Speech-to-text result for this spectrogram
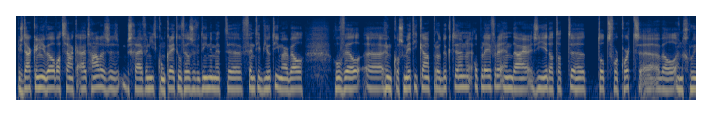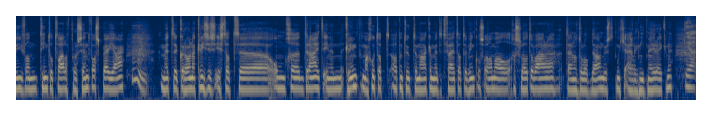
Dus daar kun je wel wat zaken uithalen. Ze beschrijven niet concreet hoeveel ze verdienen met uh, Fenty Beauty, maar wel hoeveel uh, hun cosmetica producten opleveren. En daar zie je dat dat uh, tot voor kort uh, wel een groei van 10 tot 12 procent was per jaar. Hmm. Met de coronacrisis is dat uh, omgedraaid in een krimp. Maar goed, dat had natuurlijk te maken met het feit dat de winkels allemaal gesloten waren tijdens de lockdown. Dus dat moet je eigenlijk niet meerekenen. Ja.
